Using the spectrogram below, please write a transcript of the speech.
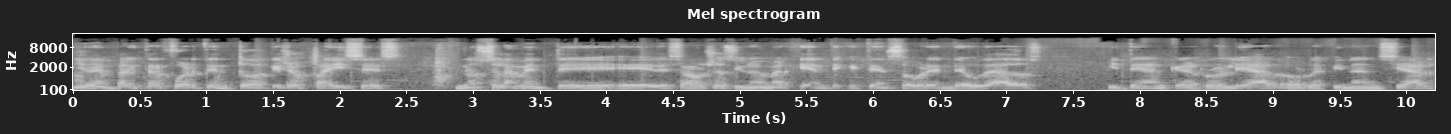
y va a impactar fuerte en todos aquellos países, no solamente eh, desarrollados, sino emergentes, que estén sobreendeudados y tengan que rolear o refinanciar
